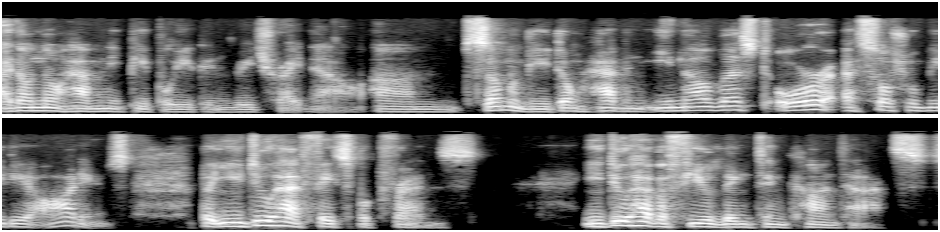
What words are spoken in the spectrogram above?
I don't know how many people you can reach right now. Um, some of you don't have an email list or a social media audience, but you do have Facebook friends. You do have a few LinkedIn contacts.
